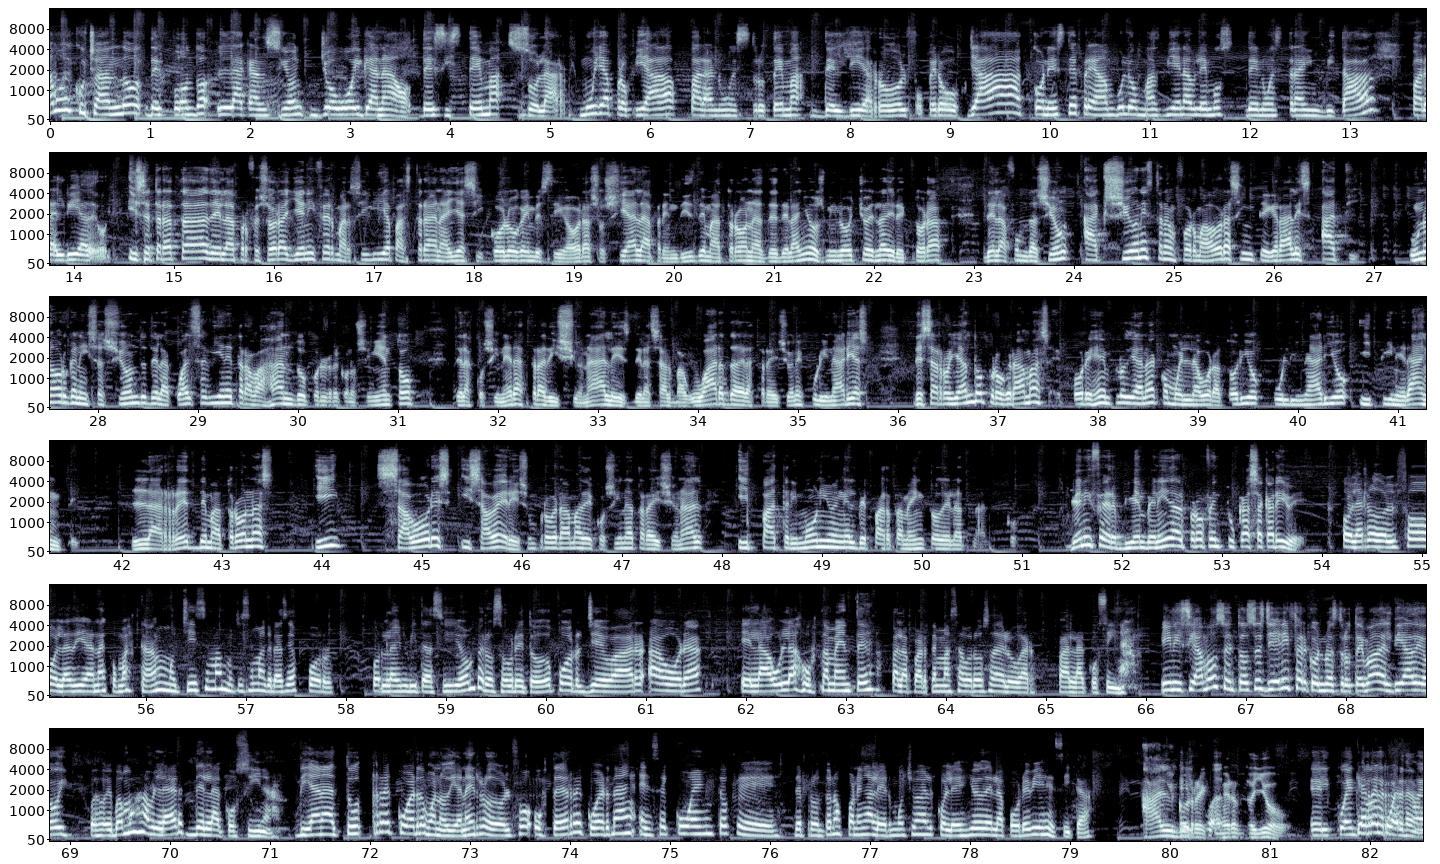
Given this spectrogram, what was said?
Estamos escuchando de fondo la canción Yo Voy Ganado de Sistema Solar, muy apropiada para nuestro tema del día, Rodolfo. Pero ya con este preámbulo, más bien hablemos de nuestra invitada para el día de hoy. Y se trata de la profesora Jennifer Marsiglia Pastrana, ella es psicóloga, investigadora social, aprendiz de matronas. Desde el año 2008 es la directora de la Fundación Acciones Transformadoras Integrales ATI una organización desde la cual se viene trabajando por el reconocimiento de las cocineras tradicionales, de la salvaguarda de las tradiciones culinarias, desarrollando programas, por ejemplo, Diana, como el Laboratorio Culinario Itinerante, la Red de Matronas y Sabores y Saberes, un programa de cocina tradicional y patrimonio en el Departamento del Atlántico. Jennifer, bienvenida al Profe en tu Casa Caribe. Hola Rodolfo, hola Diana, ¿cómo están? Muchísimas, muchísimas gracias por, por la invitación, pero sobre todo por llevar ahora el aula justamente para la parte más sabrosa del hogar, para la cocina. Iniciamos entonces, Jennifer, con nuestro tema del día de hoy. Pues hoy vamos a hablar de la cocina. Diana, tú recuerdas, bueno, Diana y Rodolfo, ¿ustedes recuerdan ese cuento que de pronto nos ponen a leer mucho en el colegio de la pobre viejecita? Algo recuerdo yo. El cuento ¿Qué recuerdan?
